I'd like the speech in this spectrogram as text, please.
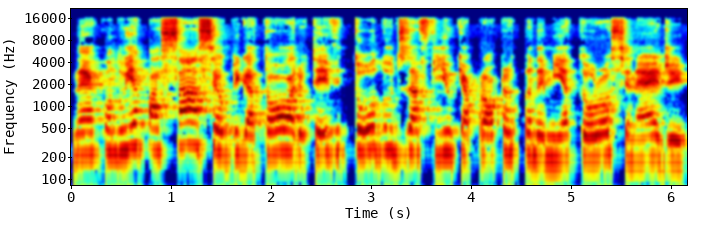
né, quando ia passar a ser obrigatório, teve todo o desafio que a própria pandemia trouxe, né, de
